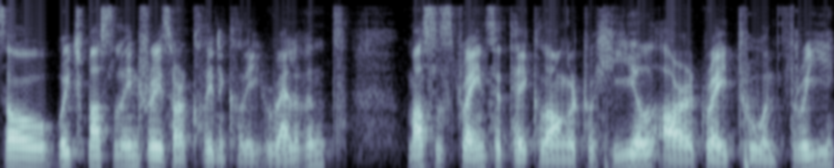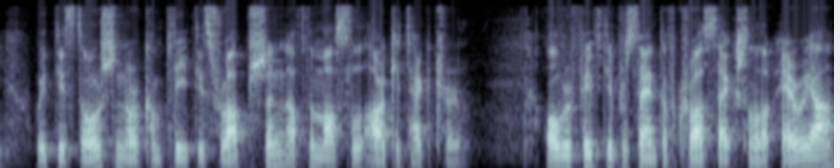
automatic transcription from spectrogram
So, which muscle injuries are clinically relevant? Muscle strains that take longer to heal are grade 2 and 3 with distortion or complete disruption of the muscle architecture. Over 50% of cross-sectional area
